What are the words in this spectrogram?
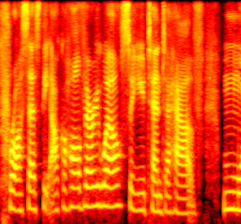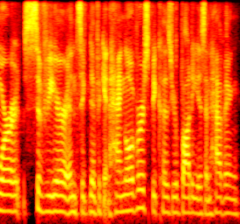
process the alcohol very well. So you tend to have more severe and significant hangovers because your body isn't having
